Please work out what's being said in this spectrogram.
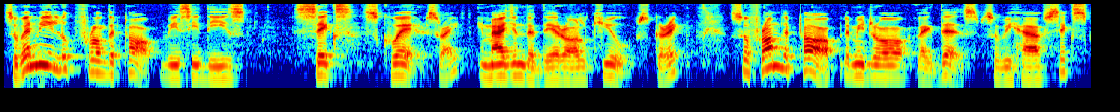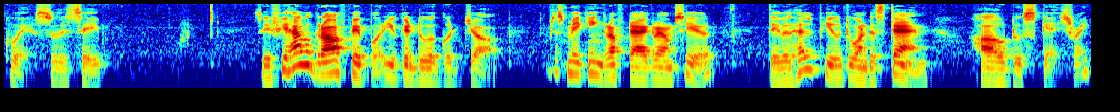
So when we look from the top, we see these six squares, right? Imagine that they're all cubes, correct? So from the top, let me draw like this. So we have six squares. So let's say so if you have a graph paper, you can do a good job. I'm just making rough diagrams here. They will help you to understand how to sketch, right?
